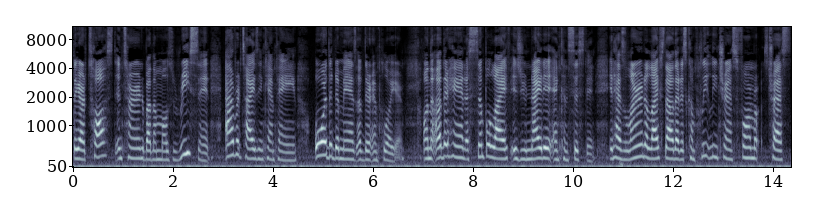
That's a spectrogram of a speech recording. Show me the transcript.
They are tossed and turned by the most recent advertising campaign or the demands of their employer. On the other hand, a simple life is united and consistent. It has learned a lifestyle that is completely transform, trans,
